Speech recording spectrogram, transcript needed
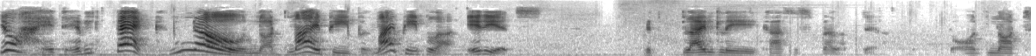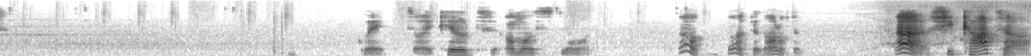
You hit him back. No, not my people. My people are idiots. It blindly casts a spell up there. Or not. Wait, so I killed almost no one. Oh, no, I killed all of them. Ah, Shikata.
